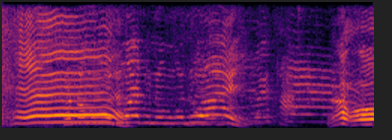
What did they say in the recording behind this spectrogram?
แค่ ๆพนมมือด้วยพนมมือด้วย โอ้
